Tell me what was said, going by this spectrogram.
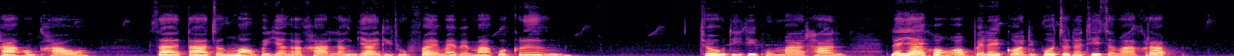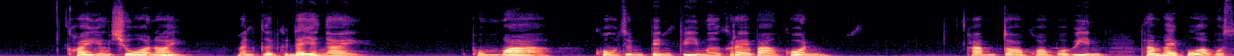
ข้างของเขา สายตาจ้องมองไปยังอาคารหลังใหญ่ที่ถูกไฟไหม้ไปมากกว่าครึ่ง โชคดีที่ผมมาทัน และย้ายของออกไปได้ก่อนที่พวกเจ้าหน้าที่จะมาครับค่อยยังชั่วหน่อย มันเกิดขึ้นได้ยังไง ผมว่าคงจะเป็นฝีมือใครบางคนคำตอบของประวิน ทำให้ผู้อาวุโส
